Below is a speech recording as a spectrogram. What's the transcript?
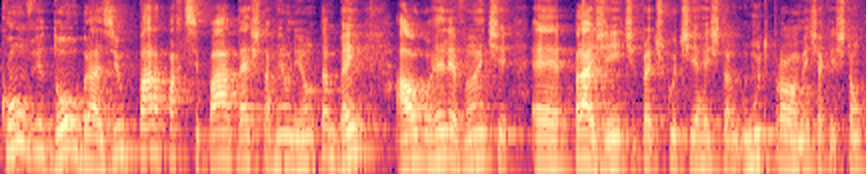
convidou o Brasil para participar desta reunião também, algo relevante é, para a gente, para discutir a questão, muito provavelmente a questão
